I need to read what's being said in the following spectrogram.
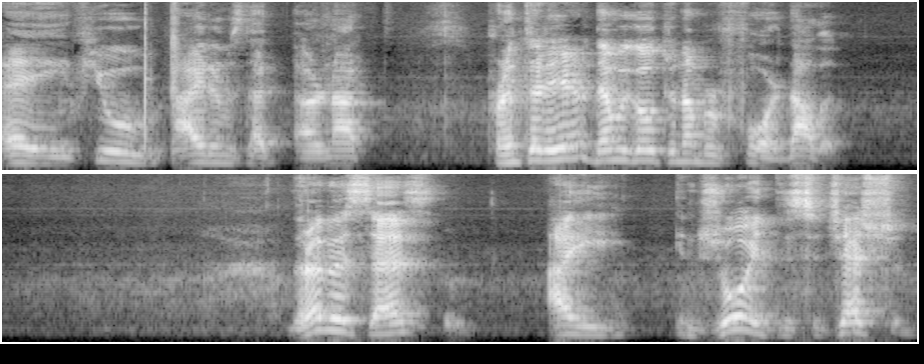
a few items that are not printed here. Then we go to number four, Dalit. The Rebbe says, I enjoyed the suggestion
